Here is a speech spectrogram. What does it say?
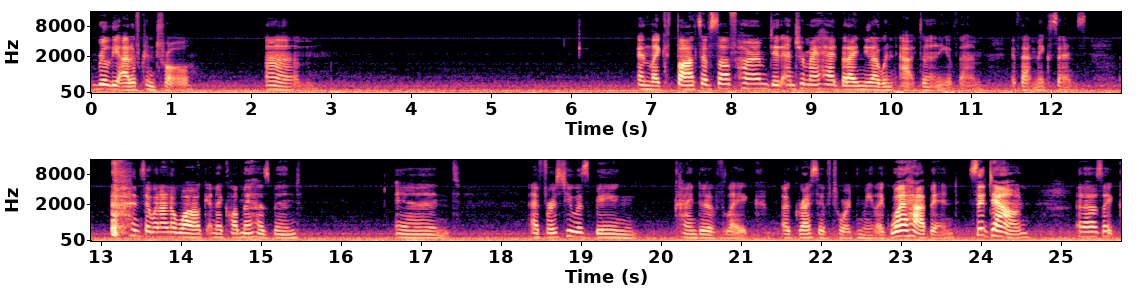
really out of control. Um, and like thoughts of self harm did enter my head, but I knew I wouldn't act on any of them if that makes sense. and so I went on a walk and I called my husband And at first, he was being kind of like aggressive towards me. Like, what happened? Sit down. And I was like,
